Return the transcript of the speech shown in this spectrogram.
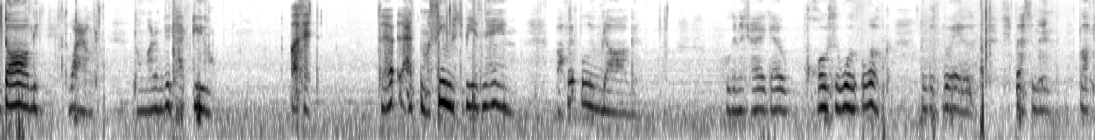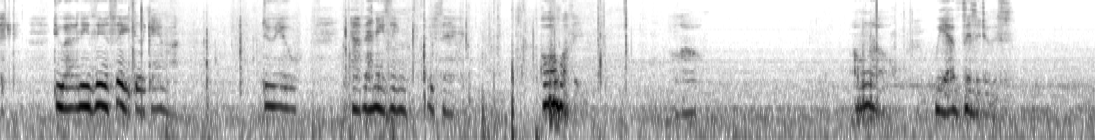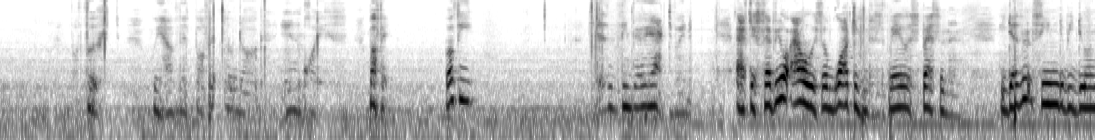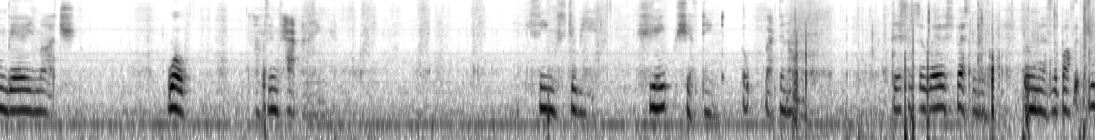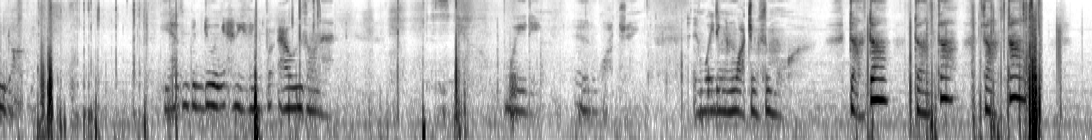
dog. It's wild. Don't let him detect you. Buffett. That, that seems to be his name. Buffett Blue Dog. We're gonna try to get a closer look, look at this rare specimen. Buffett, do you have anything to say to the camera? Do you have anything to say? Hello, Buffett. Hello. Oh no, we have visitors. But first, we have this Buffett Blue Dog in place. Buffett! Buffy! He doesn't seem very active right now. After several hours of watching this rare specimen, he doesn't seem to be doing very much. Whoa, something's happening. He seems to be shape shifting. Oh, back to normal. This is a rare specimen known as the Buffett Blue Dog. He hasn't been doing anything for hours on end. Waiting and watching. And waiting and watching some more. Dun dun dun dun dun dun.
